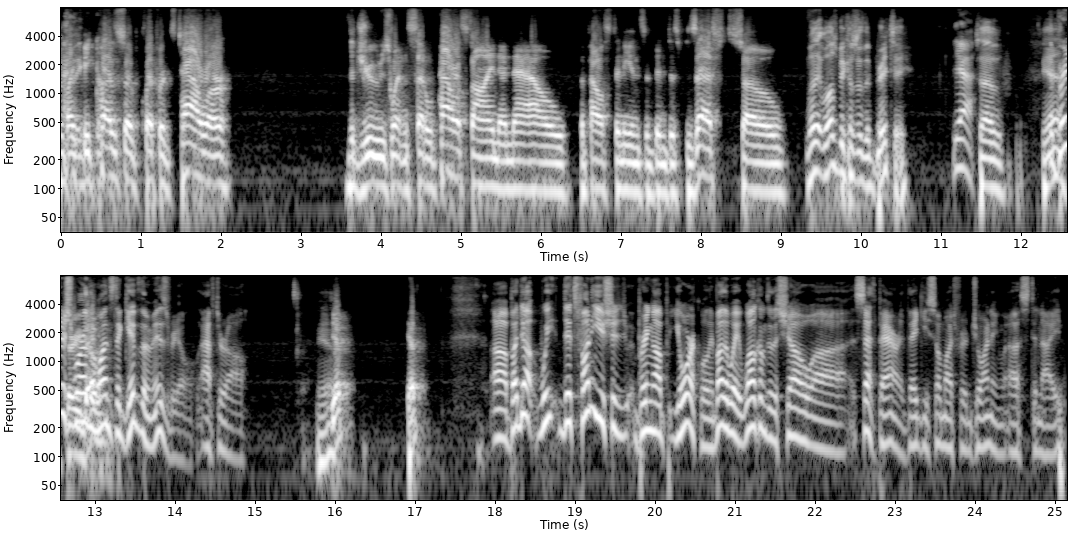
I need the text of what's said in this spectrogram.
Like because of Clifford's Tower, the Jews went and settled Palestine, and now the Palestinians have been dispossessed. So Well, it was because of the British. Yeah, So, yeah. the British there you were the go. ones to give them Israel, after all. yeah. yep, yep. Uh, but no, we. It's funny you should bring up York, William. By the way, welcome to the show, uh, Seth Barron. Thank you so much for joining us tonight.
